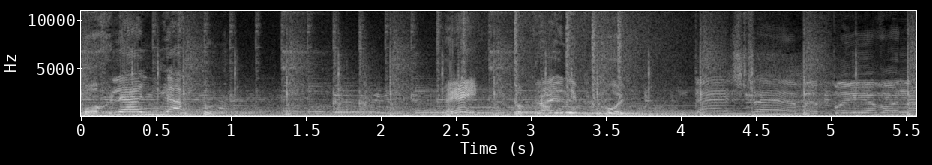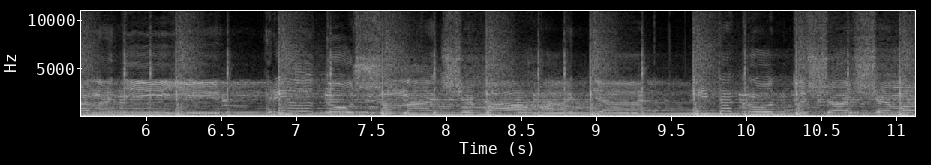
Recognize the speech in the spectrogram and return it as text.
Поглянь, як тут. Ей, до краю не підходь. Дешеве пиво на надії, гріло душу, наче багаття. І так круто, що ще молоді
